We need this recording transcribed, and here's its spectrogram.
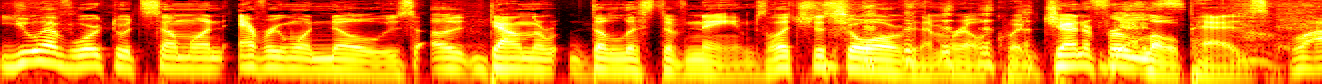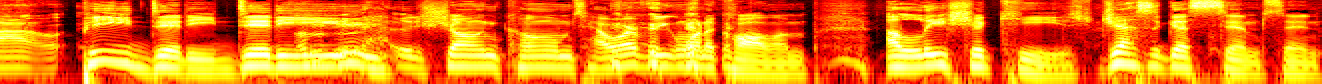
You have worked with someone everyone knows uh, down the, the list of names. Let's just go over them real quick. Jennifer Yes. Lopez, Wow. P. Diddy, Diddy, Sean Combs, however you want to call him, Alicia Keys, Jessica Simpson,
